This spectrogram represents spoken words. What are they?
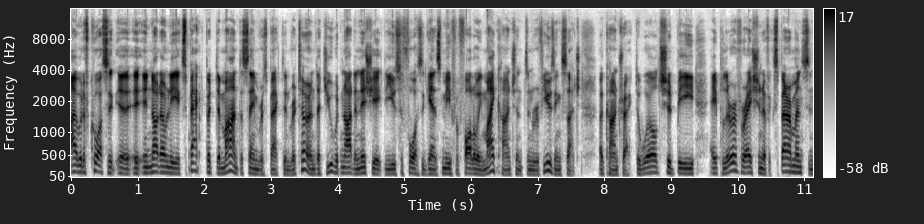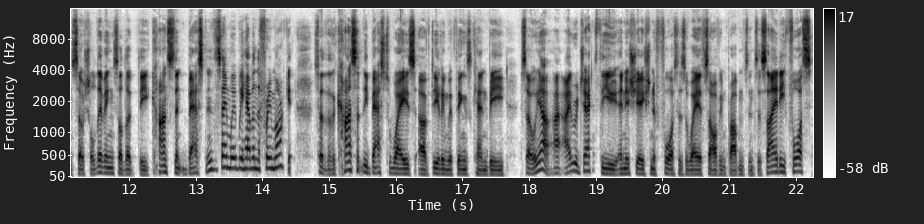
I would, of course, uh, uh, not only expect but demand the same respect in return that you would not initiate the use of force against me for following my conscience and refusing such a contract. The world should be a proliferation of experiments in social living so that the constant best, in the same way we have in the free market, so that the constantly best ways of dealing with things can be. So, yeah, I, I reject the initiation of force as a way of solving problems in society. Force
